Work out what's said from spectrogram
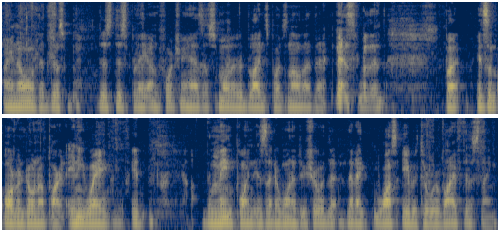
I know that this this display unfortunately has a small little blind spots now that I messed with it but it's an organ donor part. Anyway it the main point is that I wanted to show that, that I was able to revive this thing.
